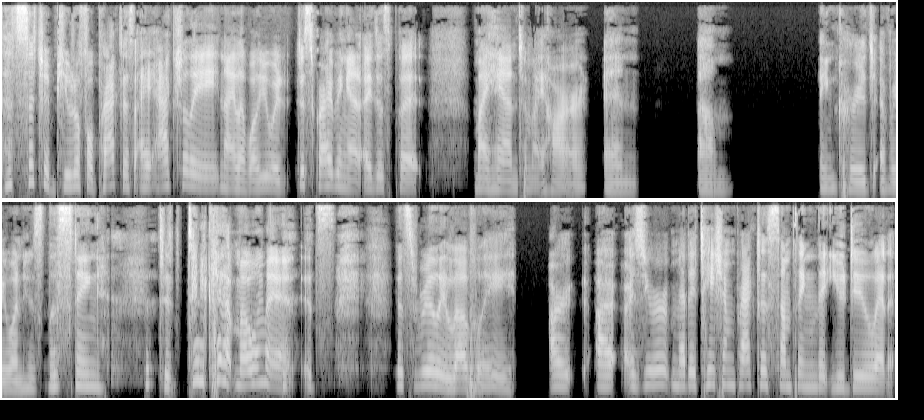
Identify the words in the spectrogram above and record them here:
That's such a beautiful practice. I actually, Nyla, while you were describing it, I just put my hand to my heart and um, encourage everyone who's listening to take that moment. It's it's really lovely. Are, are is your meditation practice something that you do at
